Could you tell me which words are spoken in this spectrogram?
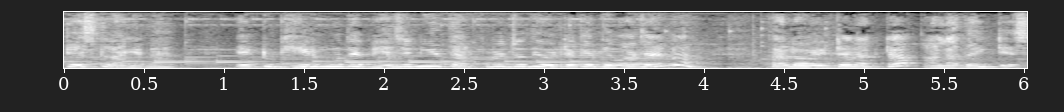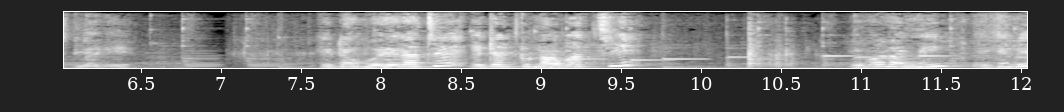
টেস্ট লাগে না। একটু ঘির মধ্যে ভেজে নিয়ে তারপরে যদি ওইটাকে দেওয়া যায় না, তাহলে ওইটার একটা আলাদাই টেস্ট লাগে। এটা হয়ে গেছে, এটা একটু নাবাচ্ছি। এবার আমি এখানে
